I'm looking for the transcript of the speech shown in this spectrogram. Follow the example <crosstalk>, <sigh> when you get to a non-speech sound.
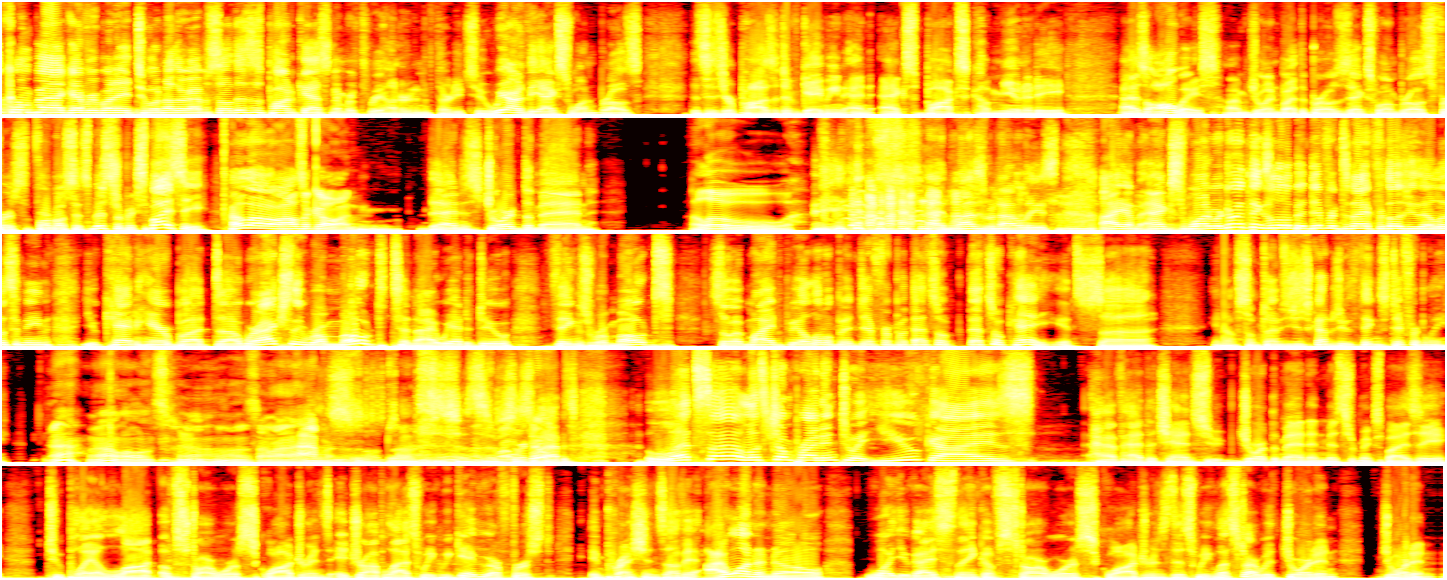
Welcome back, everybody, to another episode. This is podcast number 332. We are the X1 Bros. This is your positive gaming and Xbox community. As always, I'm joined by the Bros, the X1 Bros. First and foremost, it's Mr. McSpicy. Hello, how's it going? Then it's Jordan the Man. Hello. <laughs> <laughs> and last but not least, I am X1. We're doing things a little bit different tonight. For those of you that are listening, you can't hear, but uh, we're actually remote tonight. We had to do things remote, so it might be a little bit different, but that's that's okay. It's uh, you know, sometimes you just got to do things differently. Yeah, well, well it's, yeah, that's how it happens. This is- sometimes. That's what <laughs> happens. Let's uh let's jump right into it. You guys have had the chance, Jordan the Man and Mr. McSpicy, to play a lot of Star Wars Squadrons. It dropped last week. We gave you our first impressions of it. I want to know what you guys think of Star Wars Squadrons this week. Let's start with Jordan. Jordan,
